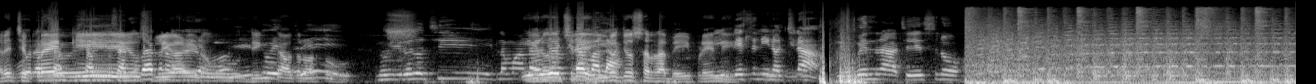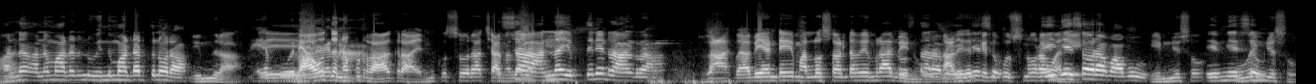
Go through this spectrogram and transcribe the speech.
అరే చెప్పరాయనికి. దింగి అవతల నువ్వు ఈ రోజు వచ్చి ఇట్లా మాట్లాడు రా ఇప్పుడు ఏంది నేను వచ్చిన. నువ్వేంద్రా చేస్తున్నావు అన్న అన్న మాట్లాడు నువ్వు ఎందుకు మాట్లాడుతున్నావు రా ఏ రావద్దన్నప్పుడు రాకరా ఎందుకు వస్తావురా ఛానల్ అన్న చెప్తే నేను రాను రా రాక రాబే అంటే మళ్ళీ వస్తా అంటావేం రాబే నువ్వు? నా ఏం దగ్గరికి? ఎందుకు వస్తున్నావురా ఏం మరి? చేస్తావురా బాబు? ఏం చేస్తావు? ఏం చేస్తావు?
